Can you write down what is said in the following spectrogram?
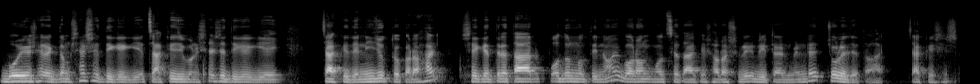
বয়সের একদম শেষের দিকে গিয়ে, চাকরি জীবনের শেষের দিকে গিয়ে চাকরিতে নিযুক্ত করা হয় সেক্ষেত্রে তার পদোন্নতি নয় বরং হচ্ছে তাকে সরাসরি রিটায়ারমেন্টে চলে যেতে হয় চাকরি শেষে।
